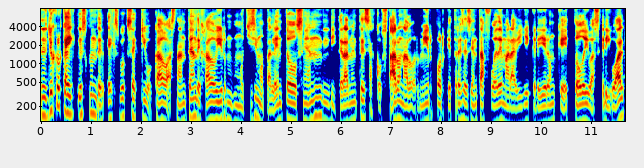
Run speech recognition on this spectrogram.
Entonces yo creo que ahí es donde Xbox se ha equivocado bastante, han dejado ir muchísimo talento, se han literalmente se acostaron a dormir porque 360 fue de maravilla y creyeron que todo iba a ser igual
